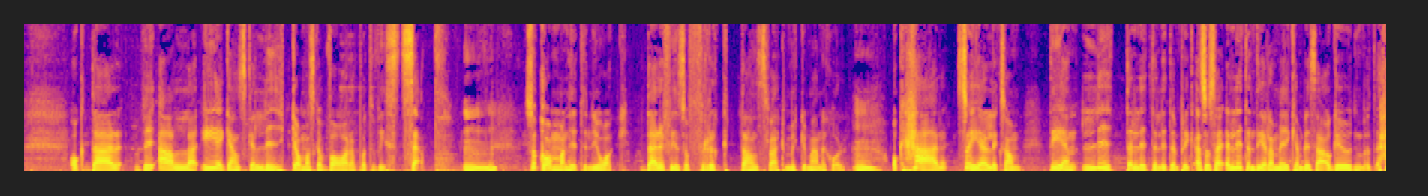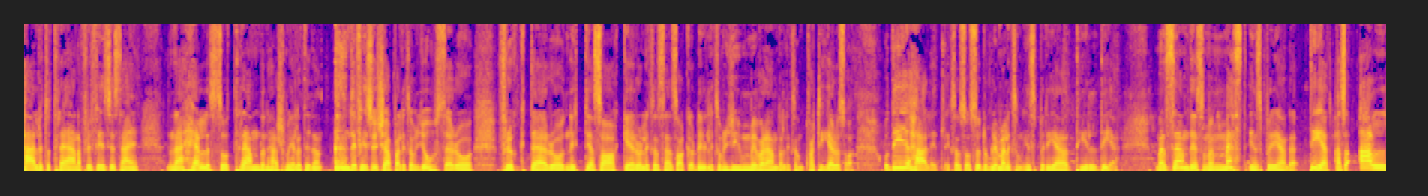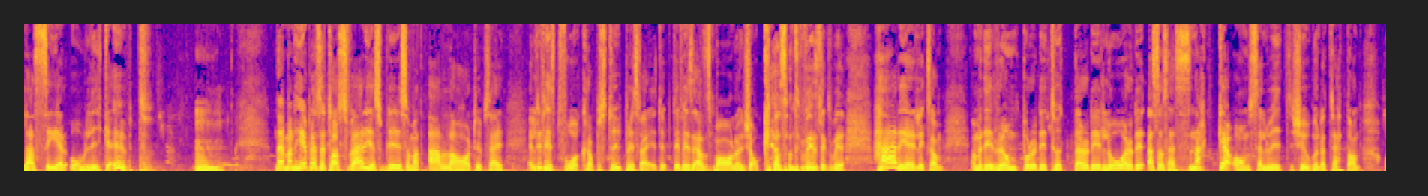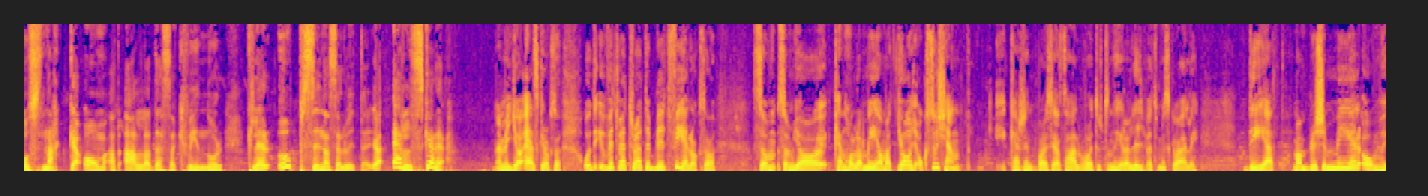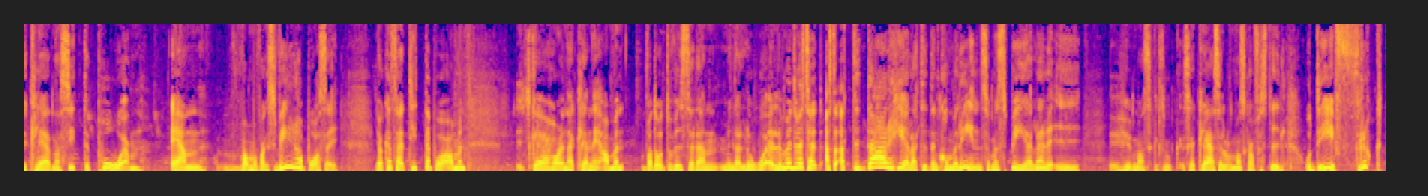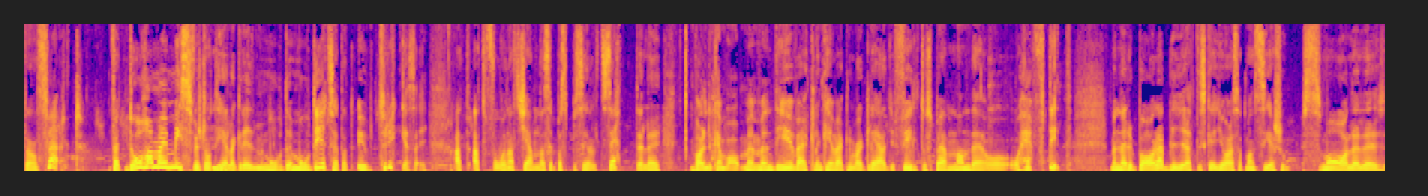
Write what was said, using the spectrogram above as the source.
och där vi alla är ganska lika om man ska vara på ett visst sätt. Mm. Så kommer man hit till New York där det finns så fruktansvärt mycket människor. Mm. Och här så är det liksom det är en liten, liten, liten prick. Alltså så här, en liten del av mig kan bli så här, åh gud, härligt att träna. För det finns ju så här, den här hälsotrenden här som hela tiden, det finns ju att köpa liksom juicer och frukter och nyttiga saker och liksom sådana saker. Och det är liksom gym i varenda liksom kvarter och så. Och det är ju härligt liksom så. Så då blir man liksom inspirerad till det. Men sen det som är mest inspirerande, det är att alltså alla ser olika ut. Mm. När man helt plötsligt tar Sverige så blir det som att alla har typ så här, eller det finns två kroppstyper i Sverige typ. Det finns en smal och en tjock. Alltså det finns liksom, här är det liksom, ja men det är rumpor och det är tuttar och det är lår och det, alltså så här, snacka om cellulit 2013 och snacka om att alla dessa kvinnor klär upp sina celluliter. Jag älskar det. Nej, men jag älskar också, och det, vet du vad jag tror att det blir ett fel också? Som, som jag kan hålla med om att jag också känt kanske inte bara senaste halvåret utan hela livet om jag ska vara ärlig. Det är att man bryr sig mer om hur kläderna sitter på en än vad man faktiskt vill ha på sig. Jag kan säga titta på, ja men ska jag ha den här klänningen, ja men vadå, då visar den mina lår. Eller men du vet så här, alltså, att det där hela tiden kommer in som en spelare i hur man ska, liksom, ska klä sig eller vad man ska ha för stil. Och det är fruktansvärt. För att då har man ju missförstått hela grejen med mode. Mode är ett sätt att uttrycka sig. Att, att få en att känna sig på ett speciellt sätt eller vad det nu kan vara. Men, men det är ju verkligen, kan ju verkligen vara glädjefyllt och spännande och, och häftigt. Men när det bara blir att det ska göras så att man ser så smal eller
